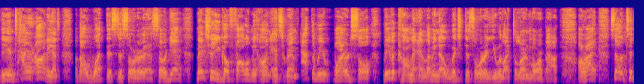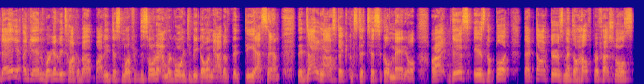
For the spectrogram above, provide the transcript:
the entire audience about what this disorder is. So again, make sure you go follow me on Instagram at The Rewired Soul, leave a comment and let me know which disorder you would like to learn more about, all right? So today, again, we're gonna be talking about body dysmorphic disorder and we're going to be going out of the DSM, the Diagnostic and Statistical Manual, all right? This is the book that doctors, mental health professionals, professionals,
